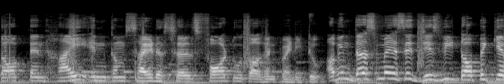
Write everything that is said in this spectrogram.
top ten high income side hustles for 2022 अब इन दस में से जिस भी टॉपिक के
